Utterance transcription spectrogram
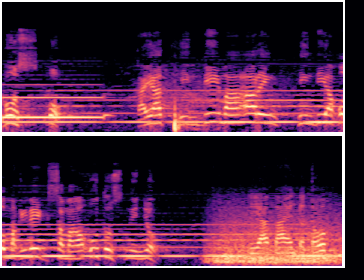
boss ko. Kaya't hindi maaaring hindi ako makinig sa mga utos ninyo. Hindi yata totoo.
